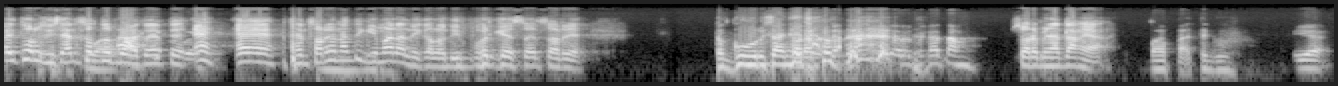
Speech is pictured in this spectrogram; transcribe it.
Ah, itu harus disensor tuh. Bro ATT. Eh, eh, sensornya nanti gimana nih kalau di podcast sensornya? Teguh urusannya Suara binatang, suara binatang. Suara binatang ya? Bapak Teguh. Iya.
